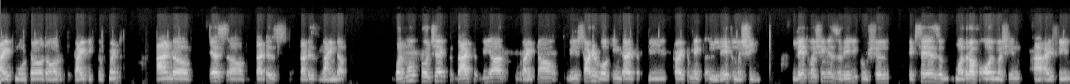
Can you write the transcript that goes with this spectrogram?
right motor or right equipment. And uh, yes, uh, that is that is lined up. One more project that we are right now, we started working that we try to make a lathe machine. Lathe machine is really crucial. It says mother of all machine, I feel.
